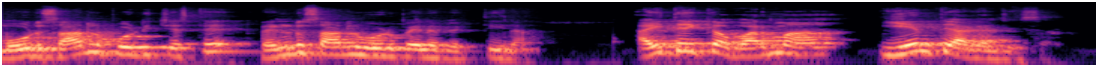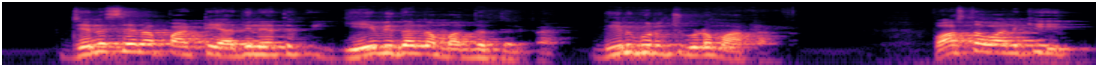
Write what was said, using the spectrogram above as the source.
మూడు సార్లు పోటీ చేస్తే రెండు సార్లు ఓడిపోయిన వ్యక్తి అయితే ఇక వర్మ ఏం త్యాగం చేశాడు? జనసేన పార్టీ అధినేతకు ఏ విధంగా మద్దతు తెలిపాడు? దీని గురించి కూడా మాట్లాడతాం వాస్తవానికి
